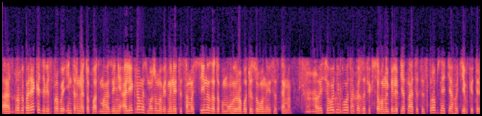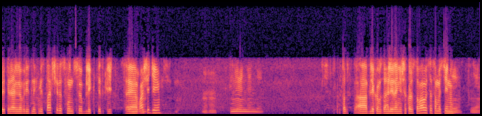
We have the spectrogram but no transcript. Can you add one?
е, спроби переказів і спроби інтернет-оплат в магазині Allegro ми зможемо відмінити самостійно за допомогою роботизованої системи. Але сьогодні було також зафіксовано біля 15 спроб зняття готівки територіально в різних містах через функцію Блік. Підскажіть, це ваші дії? Ні, ні, ні. Тобто а бліком взагалі раніше користувалися самостійно? Ні, ні.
